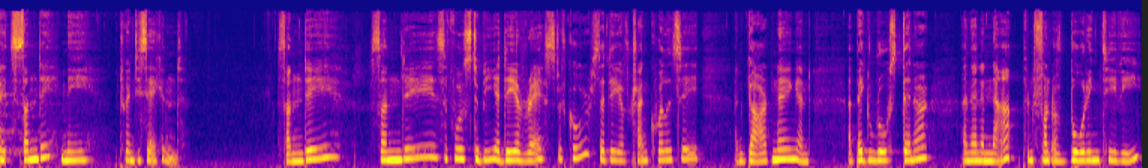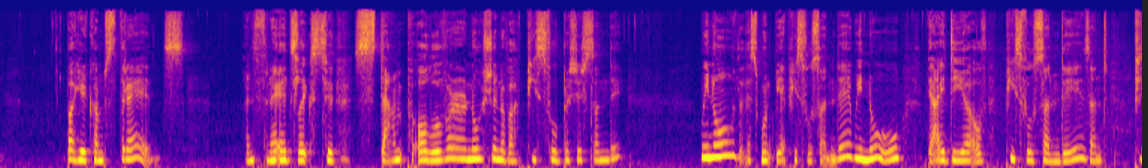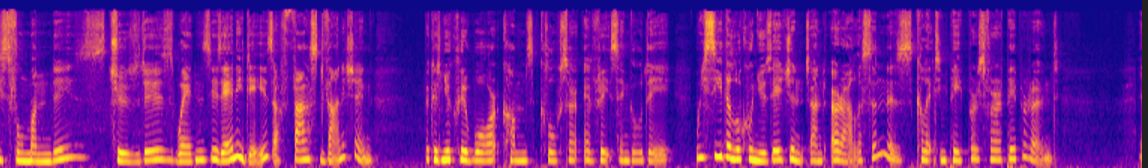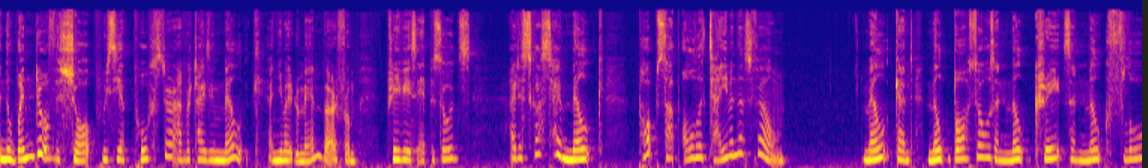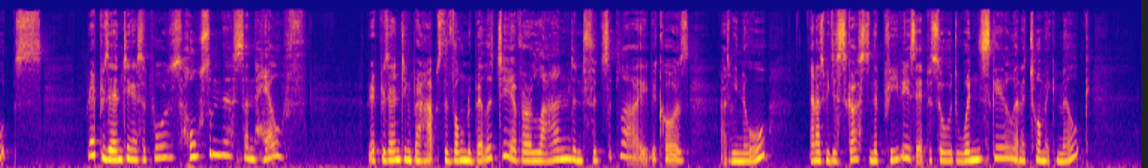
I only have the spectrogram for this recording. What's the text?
It's Sunday, May 22nd. Sunday, Sunday is supposed to be a day of rest, of course, a day of tranquility and gardening and a big roast dinner and then a nap in front of boring TV. But here comes Threads. And Threads likes to stamp all over our notion of a peaceful British Sunday. We know that this won't be a peaceful Sunday. We know the idea of peaceful Sundays and peaceful Mondays, Tuesdays, Wednesdays, any days are fast vanishing because nuclear war comes closer every single day. We see the local newsagent and our Alison is collecting papers for her paper round. In the window of the shop, we see a poster advertising milk, and you might remember from previous episodes, I discussed how milk pops up all the time in this film. Milk and milk bottles and milk crates and milk floats, representing, I suppose, wholesomeness and health, representing perhaps the vulnerability of our land and food supply, because, as we know, and as we discussed in the previous episode, Windscale and atomic milk,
